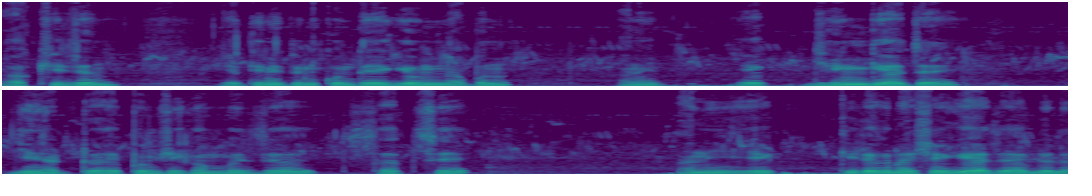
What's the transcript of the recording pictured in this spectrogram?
ऑक्सिजन या तिन्हीतून कोणतंही घेऊन आपण आणि एक झिंक घ्यायचं आहे. झिनाट एफ एम सी कंपनीचं सातशे आणि एक कीटकनाशक घ्यायचं आहे आपल्याला.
